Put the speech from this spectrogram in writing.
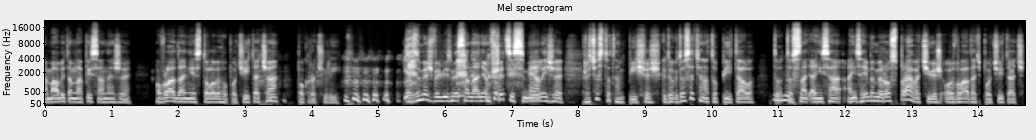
a mal by tam napísané, že ovládanie stolového počítača pokročili. Rozumieš, by sme sa na ňom všetci smiali, že prečo si to tam píšeš? Kto, kto sa ťa na to pýtal? To, to mhm. snáď ani sa, ani sa nebudeme rozprávať, či vieš ovládať počítač.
